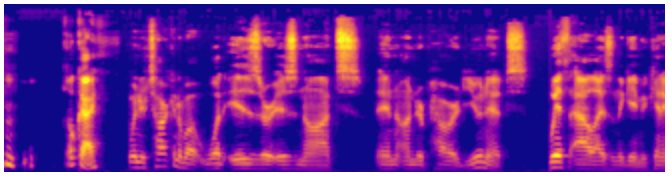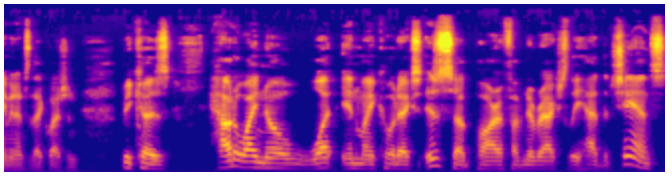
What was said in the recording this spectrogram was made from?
okay. When you're talking about what is or is not an underpowered unit with allies in the game, you can't even answer that question because how do I know what in my codex is subpar if I've never actually had the chance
